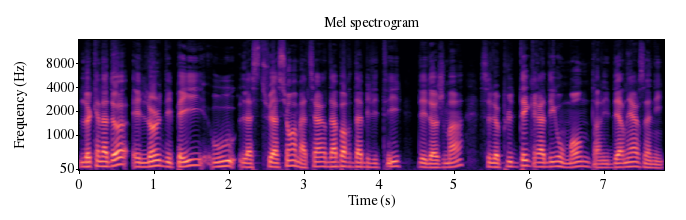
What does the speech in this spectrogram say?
le Canada est l'un des pays où la situation en matière d'abordabilité des logements, c'est le plus dégradé au monde dans les dernières années.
